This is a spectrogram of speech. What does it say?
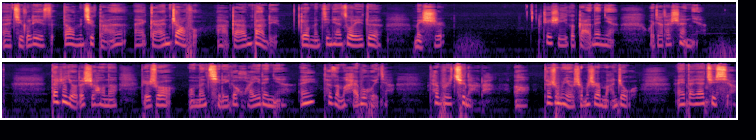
呃，举个例子，当我们去感恩，哎，感恩丈夫啊，感恩伴侣。给我们今天做了一顿美食，这是一个感恩的念，我叫它善念。但是有的时候呢，比如说我们起了一个怀疑的念，哎，他怎么还不回家？他不是去哪儿了啊？他是不是有什么事瞒着我？哎，大家去想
